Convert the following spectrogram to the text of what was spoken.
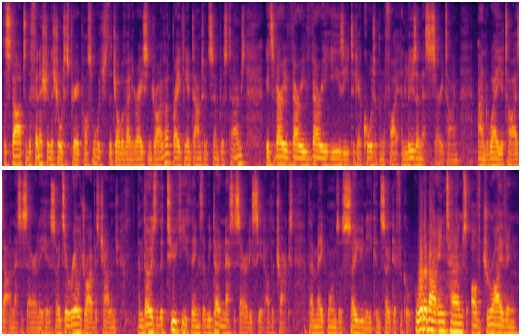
the start to the finish in the shortest period possible, which is the job of any racing driver, breaking it down to its simplest terms, it's very, very, very easy to get caught up in a fight and lose unnecessary time and wear your tyres out unnecessarily here. So it's a real driver's challenge and those are the two key things that we don't necessarily see at other tracks that make Monza so unique and so difficult. What about in terms of driving?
